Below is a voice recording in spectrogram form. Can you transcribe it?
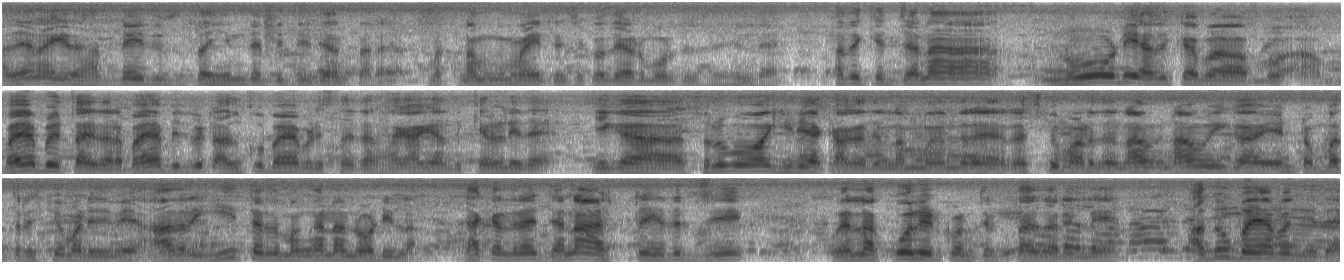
ಅದೇನಾಗಿದೆ, ಹದಿನೈದು ದಿವಸದ ಹಿಂದೆ ಬಿದ್ದಿದೆ ಅಂತಾರೆ ಬಟ್ ನಮ್ಗೆ ಮಾಹಿತಿ ಸಿಕ್ಕೋದು ಎರಡು ಮೂರು ದಿವಸದ ಹಿಂದೆ. ಅದಕ್ಕೆ ಜನ ನೋಡಿ ಅದಕ್ಕೆ ಭಯ ಬೀಳ್ತಾ ಇದ್ದಾರೆ. ಭಯ ಬಿದ್ದುಬಿಟ್ಟು ಅದಕ್ಕೂ ಭಯ ಬಿಡಿಸ್ತಾ ಇದ್ದಾರೆ. ಹಾಗಾಗಿ ಅದು ಕೆರಳಿದೆ. ಈಗ ಸುಲಭವಾಗಿ ಹಿಡಿಯೋಕ್ಕಾಗೋದಿಲ್ಲ. ನಮ್ಮ ಅಂದರೆ ರೆಸ್ಕ್ಯೂ ಮಾಡಿದ್ರೆ ನಾವು ನಾವು ಈಗ ಎಂಟೊಂಬತ್ತು ರೆಸ್ಕ್ಯೂ ಮಾಡಿದ್ದೀವಿ. ಆದರೆ ಈ ಥರದ ಮಂಗನ ನೋಡಿಲ್ಲ. ಯಾಕಂದರೆ ಜನ ಅಷ್ಟು ಹೆದರಿಸಿ ಎಲ್ಲ ಕೋಲ್ ಇಟ್ಕೊಂಡು ತಿರ್ತಾ ಇದ್ದಾರೆ ಇಲ್ಲಿ. ಅದು ಭಯ ಬಂದಿದೆ.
